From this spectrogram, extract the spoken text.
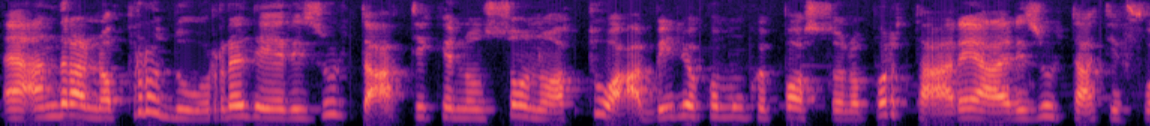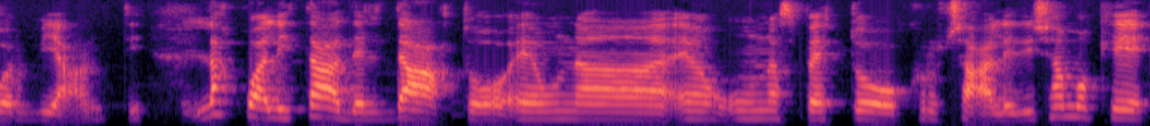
eh, andranno a produrre dei risultati che non sono attuabili o comunque possono portare a risultati fuorvianti. La qualità del dato è, una, è un aspetto cruciale. Diciamo che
